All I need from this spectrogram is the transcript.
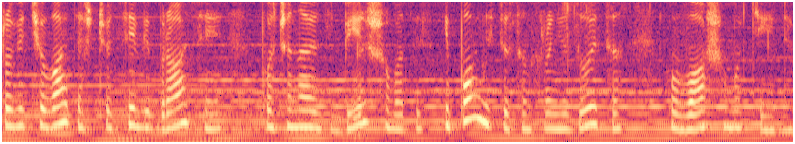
провідчувайте, що ці вібрації починають збільшуватись і повністю синхронізуються в вашому тілі.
